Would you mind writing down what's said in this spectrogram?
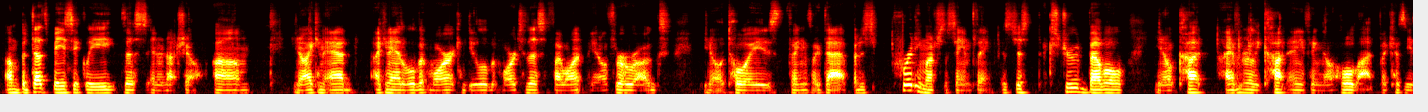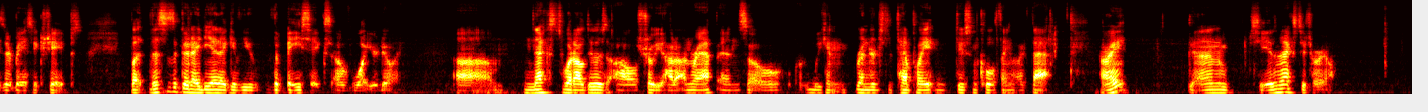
Um, but that's basically this in a nutshell. Um, you know, I can add I can add a little bit more. I can do a little bit more to this if I want. You know, throw rugs, you know, toys, things like that. But it's pretty much the same thing. It's just extrude, bevel, you know, cut. I haven't really cut anything a whole lot because these are basic shapes. But this is a good idea to give you the basics of what you're doing. Um, next, what I'll do is I'll show you how to unwrap, and so we can render to the template and do some cool things like that. Alright, and see you in the next tutorial.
